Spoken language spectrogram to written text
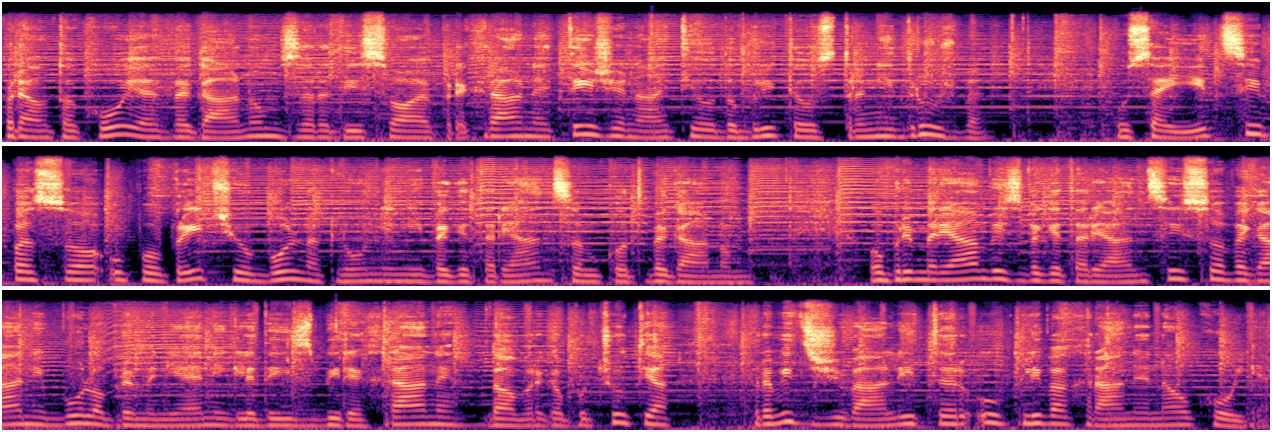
Prav tako je veganom zaradi svoje prehrane teže najti odobritev strani družbe. Vse jedci pa so v povprečju bolj naklonjeni vegetarijancem kot veganom. V primerjavi z vegetarijanci so vegani bolj obremenjeni glede izbire hrane, dobrega počutja, pravic živali ter vpliva hrane na okolje.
